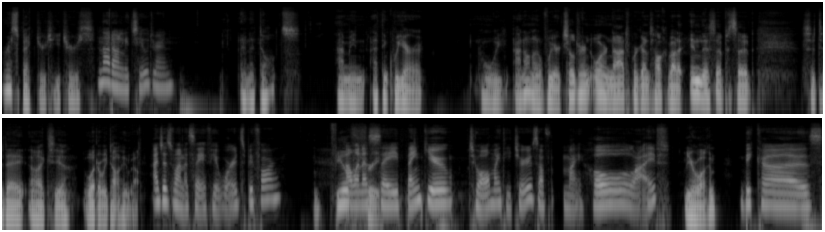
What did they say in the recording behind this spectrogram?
Respect your teachers Not only children. and adults. I mean, I think we are. We I don't know if we are children or not. We're going to talk about it in this episode. So today, Alexia, what are we talking about? I just want to say a few words before. Feel I want to say thank you to all my teachers of my whole life You're welcome. because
